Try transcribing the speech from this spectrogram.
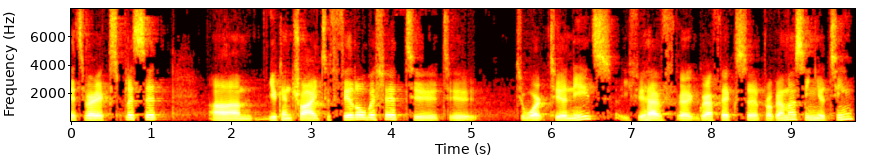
It's very explicit. Um, you can try to fiddle with it to, to, to work to your needs. If you have uh, graphics uh, programmers in your team,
